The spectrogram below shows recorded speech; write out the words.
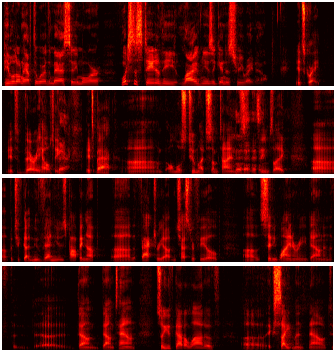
People don't have to wear the masks anymore. What's the state of the live music industry right now? It's great. It's very healthy. It's back. It's back. Um, almost too much sometimes, it seems like. Uh, but you've got new venues popping up. Uh, the factory out in Chesterfield, uh, the City Winery down in the uh, down downtown. So you've got a lot of uh, excitement now to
